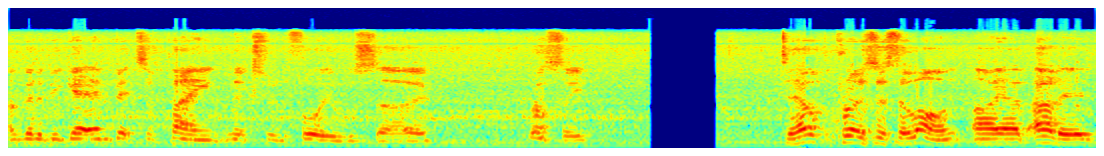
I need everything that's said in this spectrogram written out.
I'm going to be getting bits of paint mixed with the foils, so we'll see. To help the process along, I have added,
